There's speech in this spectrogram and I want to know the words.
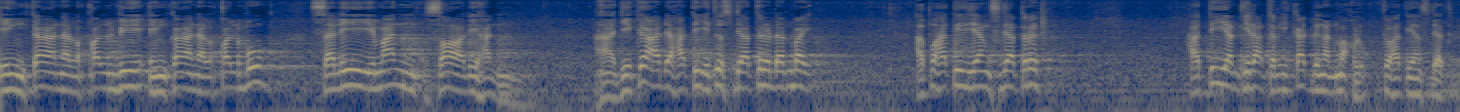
in kana alqalbi in kana alqalbu saliman salihan Ha, jika ada hati itu sejahtera dan baik. Apa hati yang sejahtera? Hati yang tidak terikat dengan makhluk. Itu hati yang sejahtera.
